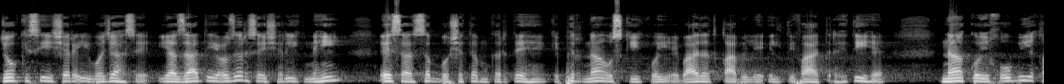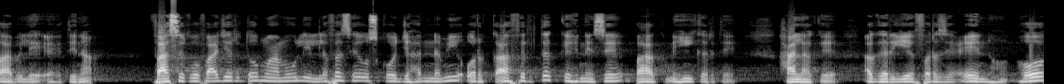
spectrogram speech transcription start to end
جو کسی شرعی وجہ سے یا ذاتی عذر سے شریک نہیں، ایسا سب و شتم کرتے ہیں کہ پھر نہ اس کی کوئی عبادت قابل التفات رہتی ہے، نہ کوئی خوبی قابل اعتنا۔ فاسق و فاجر تو معمولی لفظ ہے، اس کو جہنمی اور کافر تک کہنے سے پاک نہیں کرتے۔ حالانکہ اگر یہ فرض عین ہو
